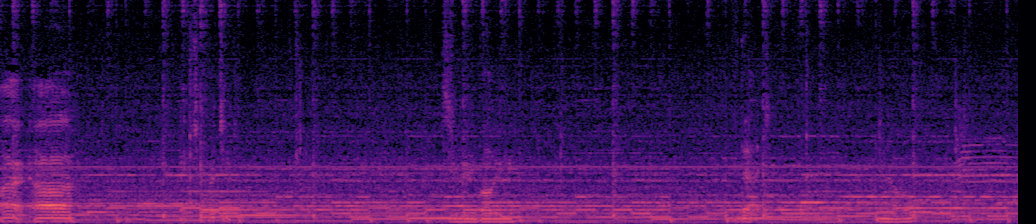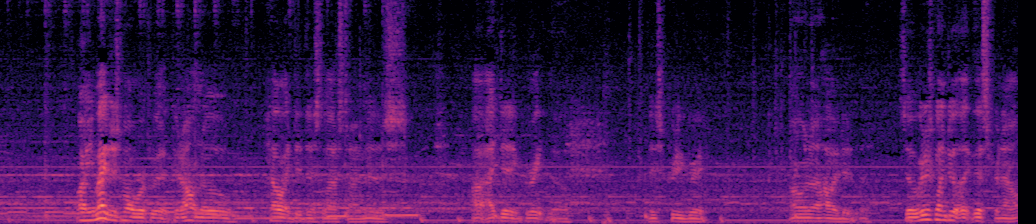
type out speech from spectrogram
Alright, uh... This is really bothering me. That. No. Well, you might just want to work with it, because I don't know how I did this last time. It was... I, I did it great, though. It's pretty great. I don't know how I did it, though. So we're just going to do it like this for now.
